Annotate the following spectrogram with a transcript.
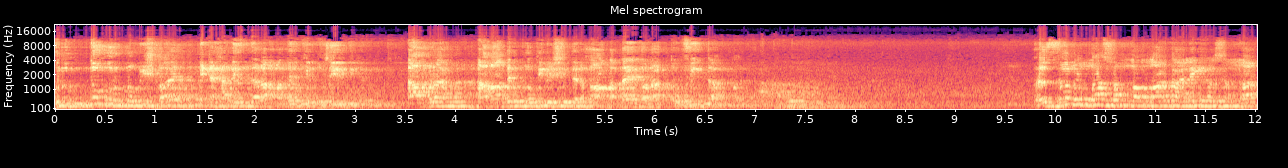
গুরুত্বপূর্ণ বিষয়, এটা হাদিস দ্বারা আমাদেরকে বুঝিয়ে দিবে আমরা আমাদের প্রতিবেশীদের হক আদায় করার তৌফিক দান করুন রাসূলুল্লাহ সাল্লাল্লাহু আলাইহি ওয়াসাল্লাম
